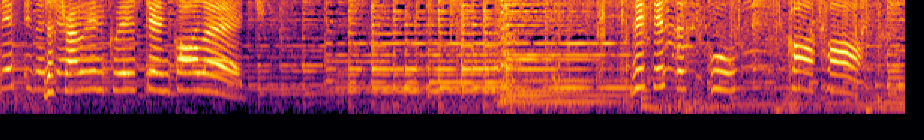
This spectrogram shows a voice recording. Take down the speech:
this is the Australian Christian College. This is the school car park.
